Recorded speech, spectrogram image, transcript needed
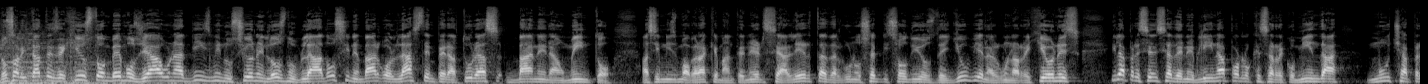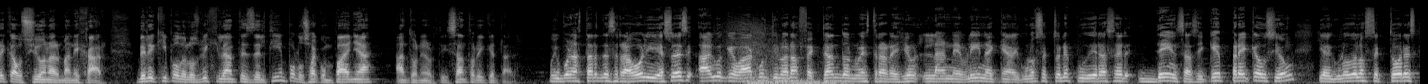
Los habitantes de Houston vemos ya una disminución en los nublados, sin embargo las temperaturas van en aumento. Asimismo habrá que mantenerse alerta de algunos episodios de lluvia en algunas regiones y la presencia de neblina, por lo que se recomienda mucha precaución al manejar. Del equipo de los vigilantes del tiempo los acompaña Antonio Ortiz. Antonio, ¿qué tal? Muy buenas tardes, Raúl. Y eso es algo que va a continuar afectando nuestra región, la neblina, que en algunos sectores pudiera ser densa. Así que precaución y algunos de los sectores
